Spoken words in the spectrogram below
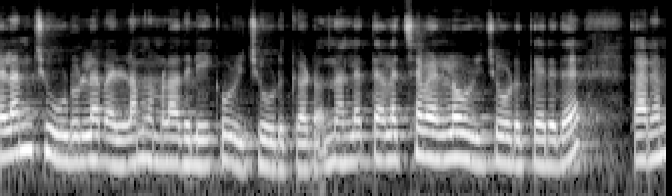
ഇളം ചൂടുള്ള വെള്ളം നമ്മൾ അതിലേക്ക് ഒഴിച്ചു കൊടുക്കുക കേട്ടോ. നല്ല തിളച്ച വെള്ളം ഒഴിച്ചു കൊടുക്കരുത്. കാരണം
